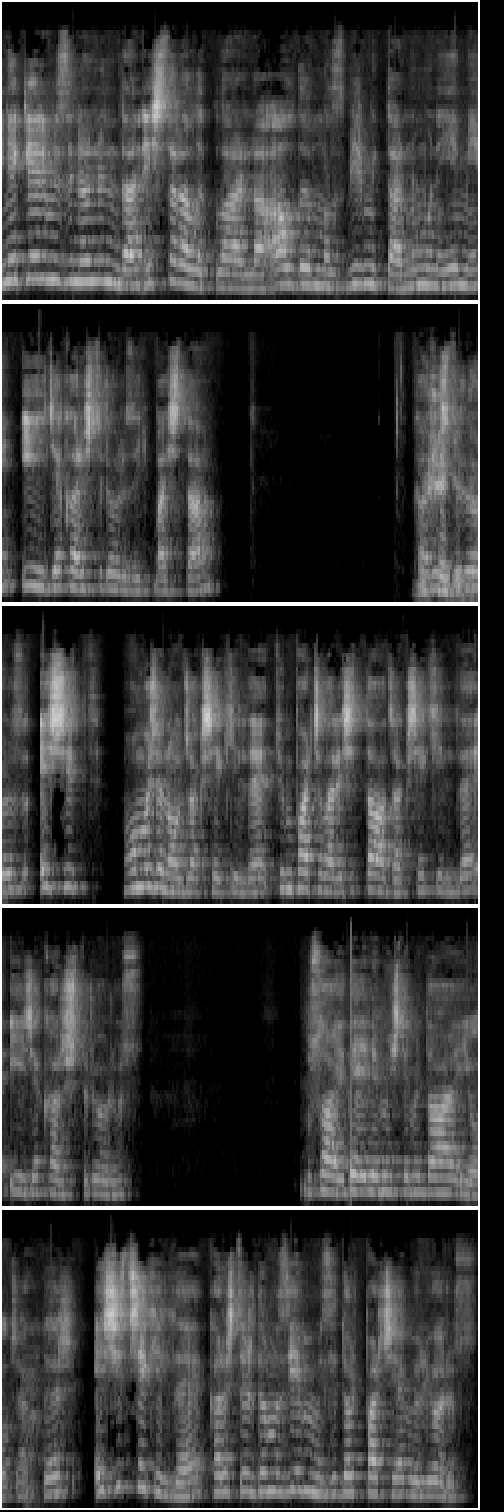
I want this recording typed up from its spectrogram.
İneklerimizin önünden eşit aralıklarla aldığımız bir miktar numune yemi iyice karıştırıyoruz ilk başta. Bu şekilde. Karıştırıyoruz. Eşit, homojen olacak şekilde, tüm parçalar eşit dağılacak şekilde iyice karıştırıyoruz. Bu sayede eleme işlemi daha iyi olacaktır. Eşit şekilde karıştırdığımız yemimizi dört parçaya bölüyoruz.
